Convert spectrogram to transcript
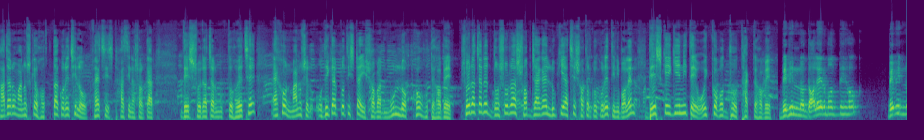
হাজারো মানুষকে হত্যা করেছিল ফ্যাসিস্ট হাসিনা সরকার। দেশ স্বৈরাচার মুক্ত হয়েছে, এখন মানুষের অধিকার প্রতিষ্ঠাই সবার মূল লক্ষ্য হতে হবে। স্বৈরাচারের দোসররা সব জায়গায় লুকিয়ে আছে সতর্ক করে তিনি বলেন, দেশকে এগিয়ে নিতে ঐক্যবদ্ধ থাকতে হবে। বিভিন্ন দলের মধ্যে হোক, বিভিন্ন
